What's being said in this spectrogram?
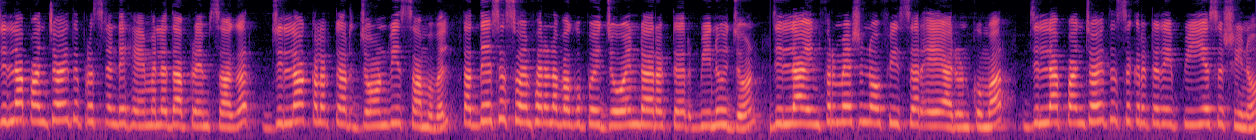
ജില്ലാ പഞ്ചായത്ത് പ്രസിഡന്റ് ഹേമലത പ്രേംസാഗർ ജില്ലാ കളക്ടർ ജോൺ വി സാമുവൽ തദ്ദേശ സ്വയംഭരണ വകുപ്പ് ജോയിന്റ് ഡയറക്ടർ ബിനു ജോൺ ജില്ലാ ഇൻഫർമേഷൻ ഓഫീസർ എ അരുൺകുമാർ ജില്ലാ panchayat secretary P S Shino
